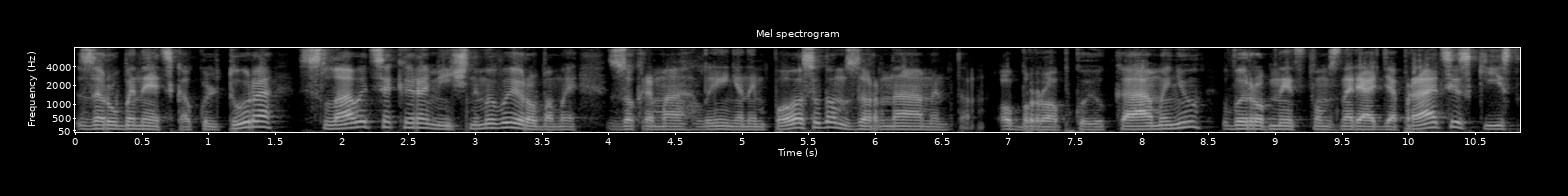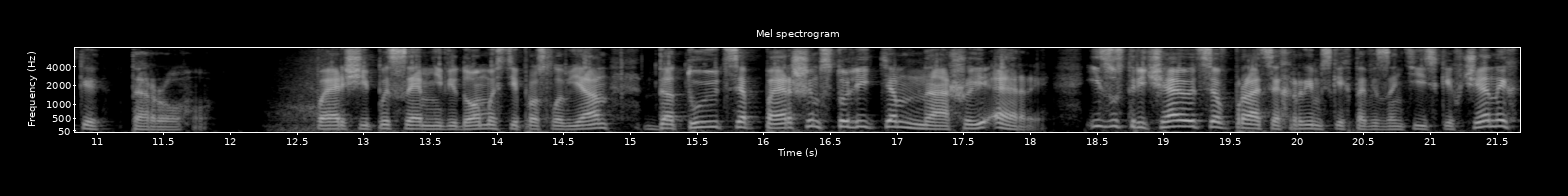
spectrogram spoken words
Зарубинецька культура славиться керамічними виробами, зокрема глиняним посудом з орнаментом, обробкою каменю, виробництвом знаряддя праці з кістки та рогу. Перші писемні відомості про слов'ян датуються першим століттям нашої ери і зустрічаються в працях римських та візантійських вчених,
